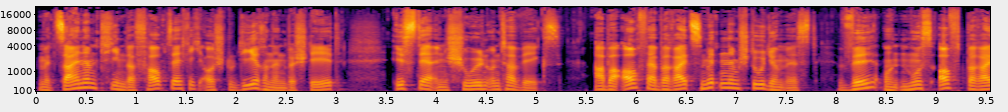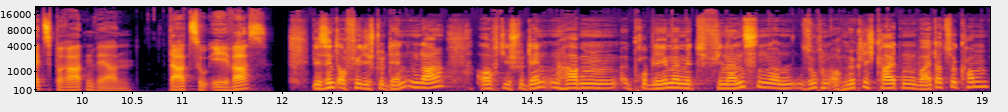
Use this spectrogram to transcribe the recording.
Mit seinem Team, das hauptsächlich aus Studierenden besteht, ist er in Schulen unterwegs. Aber auch wer bereits mitten im Studium ist, will und muss oft bereits beraten werden. Dazu Evas. Wir sind auch für die Studenten da. Auch die Studenten haben Probleme mit Finanzen und suchen auch Möglichkeiten weiterzukommen.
